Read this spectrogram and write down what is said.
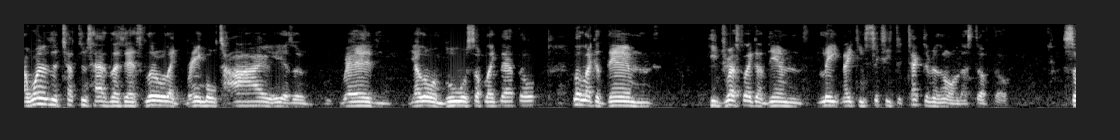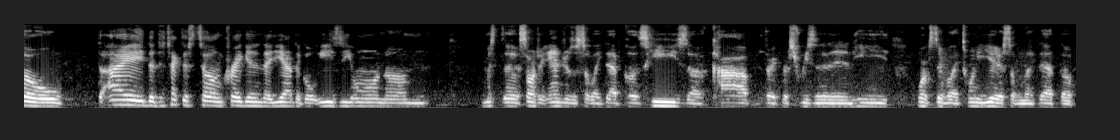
And one of the detectives has like this little like rainbow tie. He has a red, yellow, and blue and stuff like that, though. Look like a damn. He dressed like a damn late 1960s detective and all that stuff, though. So the I the detectives telling Cragen that you have to go easy on um, Mr. Sergeant Andrews and stuff like that because he's a cop, 31st reason, and he works there for like 20 years, something like that, though.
